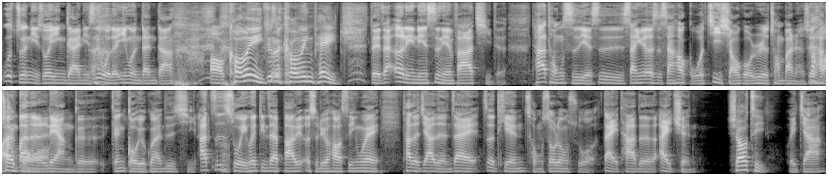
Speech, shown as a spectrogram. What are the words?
不准你说应该，你是我的英文担当。哦，Colin 就是 Colin Page 对，在二零零四年发起的，他同时也是三月二十三号国际小狗日的创办人，所以他创办了两个跟狗有关的日期。啊，之所以会定在八月二十六号，是因为他的家人在这天从收容所带他的爱犬 Shorty，回家。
